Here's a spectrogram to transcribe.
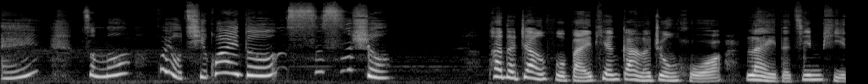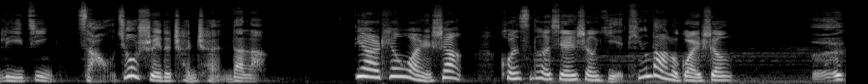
哎，怎么会有奇怪的嘶嘶声？”她的丈夫白天干了重活，累得筋疲力尽，早就睡得沉沉的了。第二天晚上，昆斯特先生也听到了怪声。哎。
